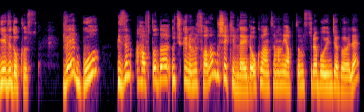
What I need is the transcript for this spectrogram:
7-9. Ve bu bizim haftada 3 günümüz falan bu şekildeydi. Okul antrenmanı yaptığımız süre boyunca böyle.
